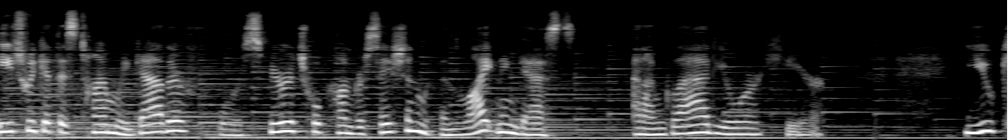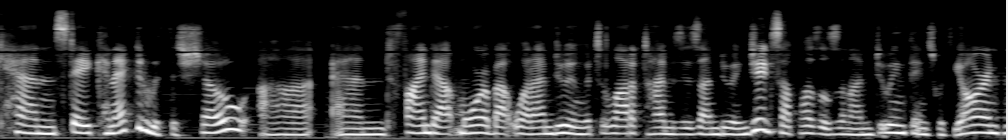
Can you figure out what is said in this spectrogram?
Each week at this time, we gather for spiritual conversation with enlightening guests, and I'm glad you're here. You can stay connected with the show uh, and find out more about what I'm doing, which a lot of times is I'm doing jigsaw puzzles and I'm doing things with yarn.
